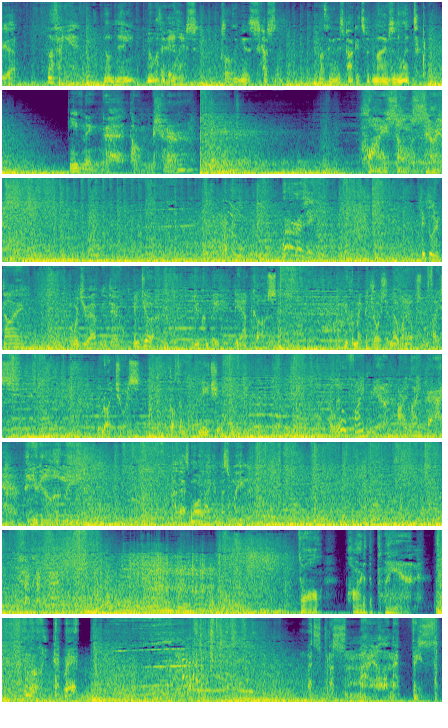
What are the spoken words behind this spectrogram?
we got? Nothing. No name, no other alias. Clothing is custom. Nothing in his pockets but knives and lint. Evening, Commissioner. Why so serious? Where is he? People are dying. What would you have me do? Endure. You can be the outcast. You can make the choice that no one else will face. The right choice. Gotham needs you. A little fight in you. I like that. And you're gonna love me. Now that's more like it, Mr. Wayne. It's all part of the plan. Come on, hit me! Let's put a smile on that face.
